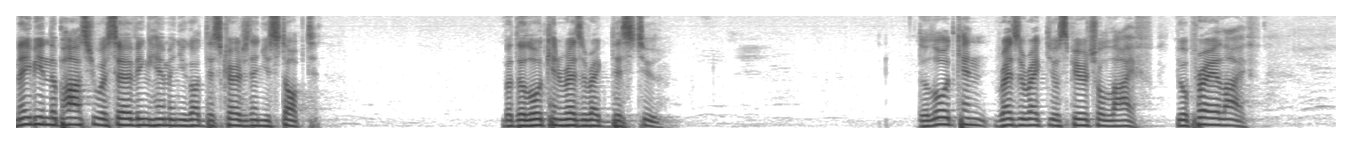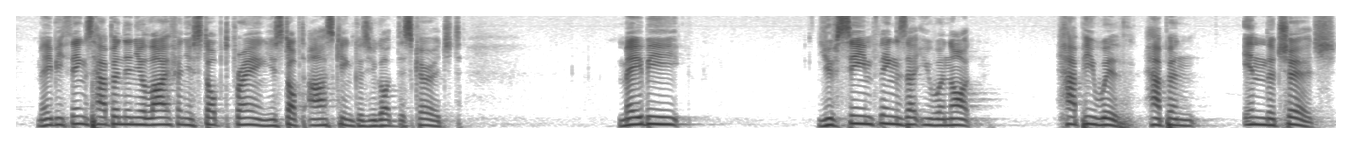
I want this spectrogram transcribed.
Maybe in the past you were serving Him and you got discouraged and you stopped. But the Lord can resurrect this too. The Lord can resurrect your spiritual life, your prayer life. Maybe things happened in your life and you stopped praying, you stopped asking because you got discouraged. Maybe you've seen things that you were not happy with happen in the church,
